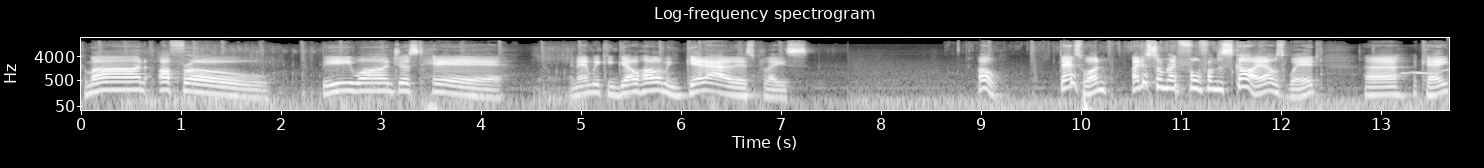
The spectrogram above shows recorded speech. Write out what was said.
Come on, Arthro. B1 just here. And then we can go home and get out of this place. Oh, there's one. I just saw him like fall from the sky. That was weird. Uh, okay.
